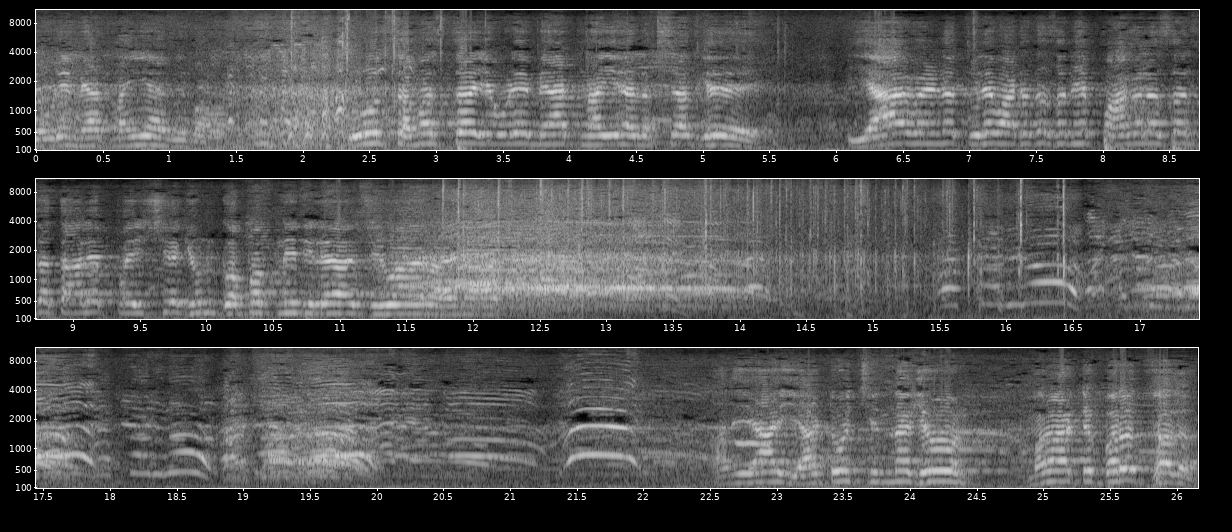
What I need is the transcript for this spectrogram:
एवढे मॅट नाही आहे भाऊ. तू समजत एवढे मॅट नाही आहे लक्षात घे. या वेळेनं तुला वाटत असं हे पागल असेल तर ताले पैसे घेऊन गपक नाही दिले शिवाय राहणार आणि या याटो चिन्ह घेऊन मला वाटते बरंच झालं.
